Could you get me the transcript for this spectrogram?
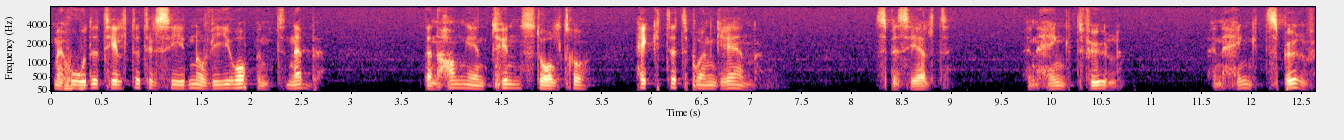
med hodet tiltet til siden og vidåpent nebb. Den hang i en tynn ståltråd, hektet på en gren. Spesielt en hengt fugl. En hengt spurv.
